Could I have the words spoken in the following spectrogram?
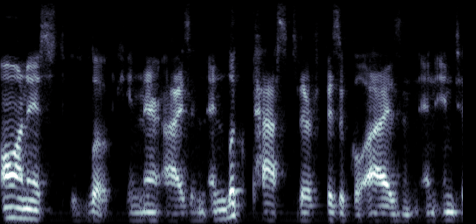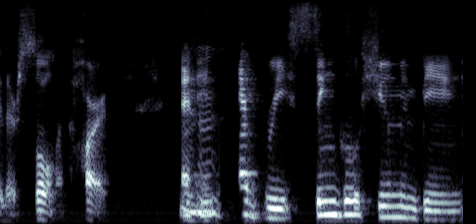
honest look in their eyes and, and look past their physical eyes and, and into their soul and heart. And mm-hmm. in every single human being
